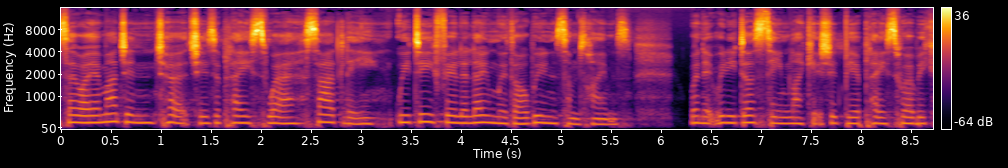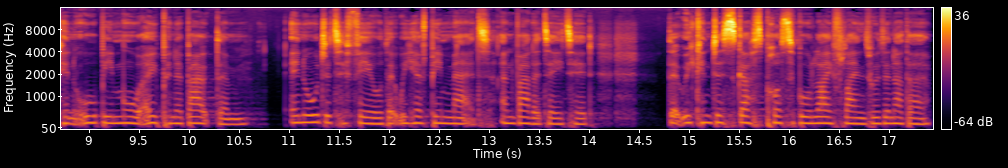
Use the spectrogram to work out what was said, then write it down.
So I imagine church is a place where, sadly, we do feel alone with our wounds sometimes, when it really does seem like it should be a place where we can all be more open about them in order to feel that we have been met and validated, that we can discuss possible lifelines with another.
